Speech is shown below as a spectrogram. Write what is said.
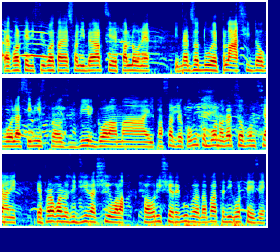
Che ha qualche difficoltà adesso a liberarsi del pallone. In mezzo a due Placido con la sinistra svirgola ma il passaggio è comunque buono verso Ponziani che però quando si gira scivola favorisce il recupero da parte di Cortese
